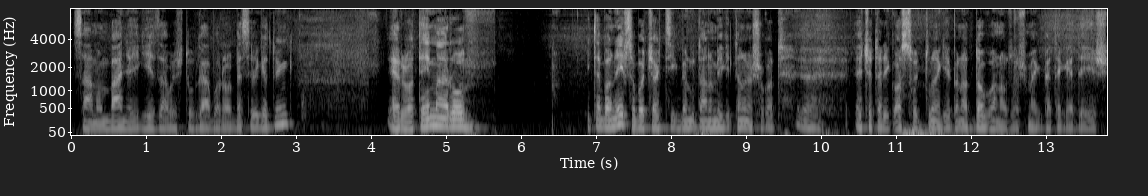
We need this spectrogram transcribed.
számon Bányai Gézával és Tóth Gáborral beszélgetünk erről a témáról. Itt ebben a Népszabadság cikkben utána még itt nagyon sokat ecsetelik azt, hogy tulajdonképpen a daganozos megbetegedés,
